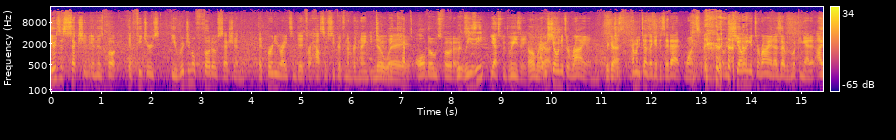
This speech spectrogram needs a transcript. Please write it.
there's a section in this book that features the original photo session that Bernie Wrightson did for House of Secrets number 92. No way. They kept all those photos. With Wheezy? Yes, with Wheezy. Oh my god. I was showing it to Ryan. Okay. is- how many times I get to say that once? I was showing it to Ryan as I was looking at it. I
